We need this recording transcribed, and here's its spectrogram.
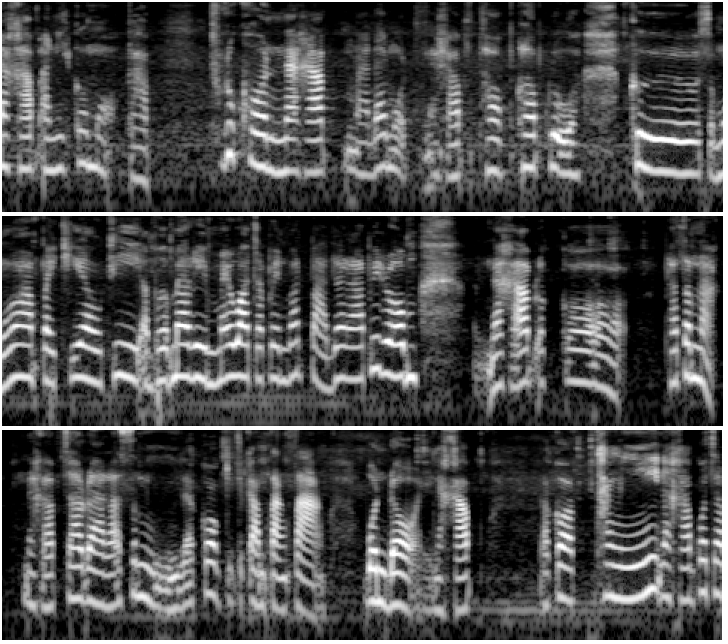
นะครับ อันนี้ก็เหมาะกับทุกๆคนนะครับมาได้หมดนะครับทอบครอบครัว คือสมมุติว่าไปเที่ยวที่อำเภอแม่ริม ไม่ว่าจะเป็นวัดป่าดาราพิรมนะครับ แล้วก็พระตำหนักนะครับ เจ้าดารัศมี แล้วก็กิจกรรมต่างๆ บนดอยนะครับ แล้วก็ทางนี้นะครับก็จะ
